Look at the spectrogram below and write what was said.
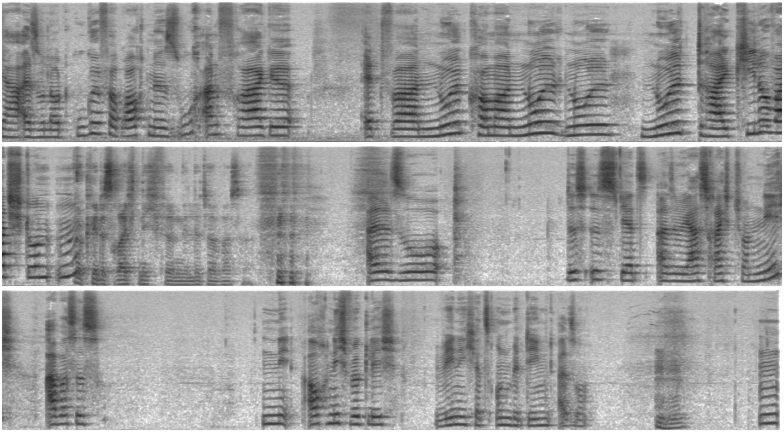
Ja, also laut Google verbraucht eine Suchanfrage etwa 0,0003 Kilowattstunden. Okay, das reicht nicht für einen Liter Wasser. Also, das ist jetzt, also ja, es reicht schon nicht, aber es ist ni- auch nicht wirklich wenig jetzt unbedingt. Also, Mm,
